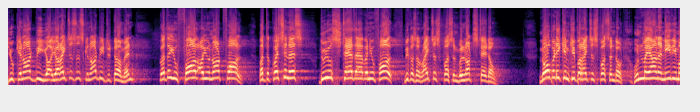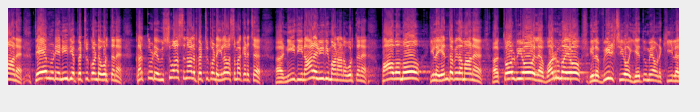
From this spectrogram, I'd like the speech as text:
you cannot be your righteousness cannot be determined whether you fall or you not fall but the question is Do you stay there when you fall? Because a righteous person will not stay down. Nobody can keep righteous person down உண்மையான நீதிமான தேவனுடைய நீதியை பெற்றுக்கொண்ட ஒருத்தனை கர்த்தருடைய விசுவாசனால பெற்றுக்கொண்ட இலவசமாக கிடைச்ச நீதினால நீதிமானான ஒருத்தனை பாவமோ இல்லை எந்த விதமான தோல்வியோ இல்லை வறுமையோ இல்லை வீழ்ச்சியோ எதுவுமே அவனை கீழே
